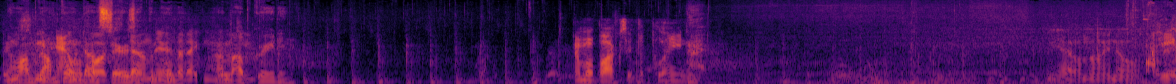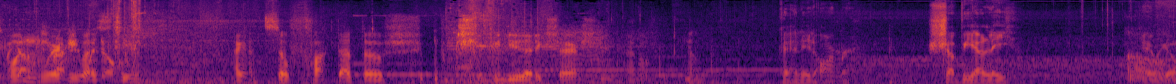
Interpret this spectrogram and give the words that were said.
There No, I'm, I'm going downstairs down at the there moment. that I can I'm go to. upgrading. I'm a box at the plane. Yeah, Hell no, I know. There's one where he was too. I got so fucked up though. Should we do that extraction? I don't know. Okay, I need armor. Chevrolet. Oh, there we go.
